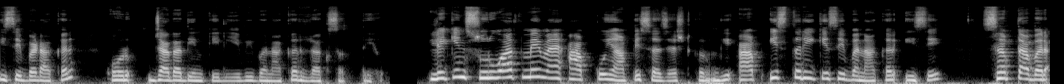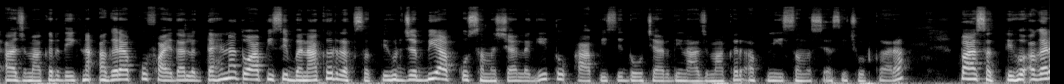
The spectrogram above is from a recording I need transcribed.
इसे बढ़ाकर और ज़्यादा दिन के लिए भी बनाकर रख सकते हो। लेकिन शुरुआत में मैं आपको यहाँ पे सजेस्ट करूँगी, आप इस तरीके से बनाकर इसे सप्ताह भर आजमा कर देखना। अगर आपको फ़ायदा लगता है ना तो आप इसे बनाकर रख सकते हो। और जब भी आपको समस्या लगे तो आप इसे दो चार दिन आजमा कर अपनी इस समस्या से छुटकारा पा सकते हो। अगर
